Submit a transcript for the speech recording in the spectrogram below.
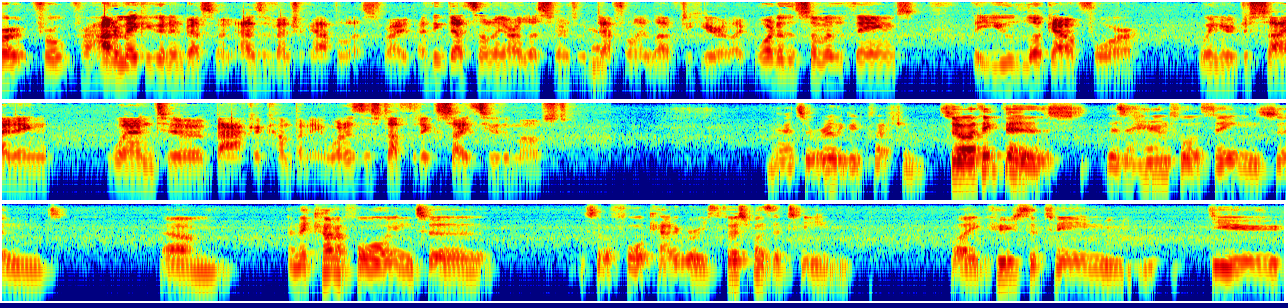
for, for, for how to make a good investment as a venture capitalist, right? I think that's something our listeners would yeah. definitely love to hear. Like, what are the, some of the things that you look out for when you're deciding when to back a company? What is the stuff that excites you the most? That's a really good question. So I think there's there's a handful of things, and um, and they kind of fall into sort of four categories. The first one's the team. Like, who's the team? Do you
